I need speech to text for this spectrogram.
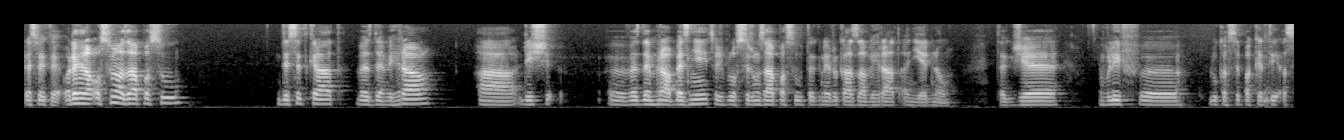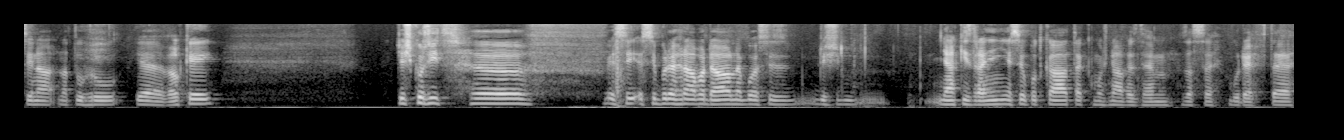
respektive odehrál 18 zápasů, 10krát West Ham vyhrál a když eh, West Ham hrál bez něj, což bylo 7 zápasů, tak nedokázal vyhrát ani jednou. Takže vliv uh, Lukase Pakety asi na, na tu hru je velký. Těžko říct, jestli, jestli bude hrávat dál, nebo jestli, když nějaký zranění, jestli ho potká, tak možná West Ham zase bude v té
